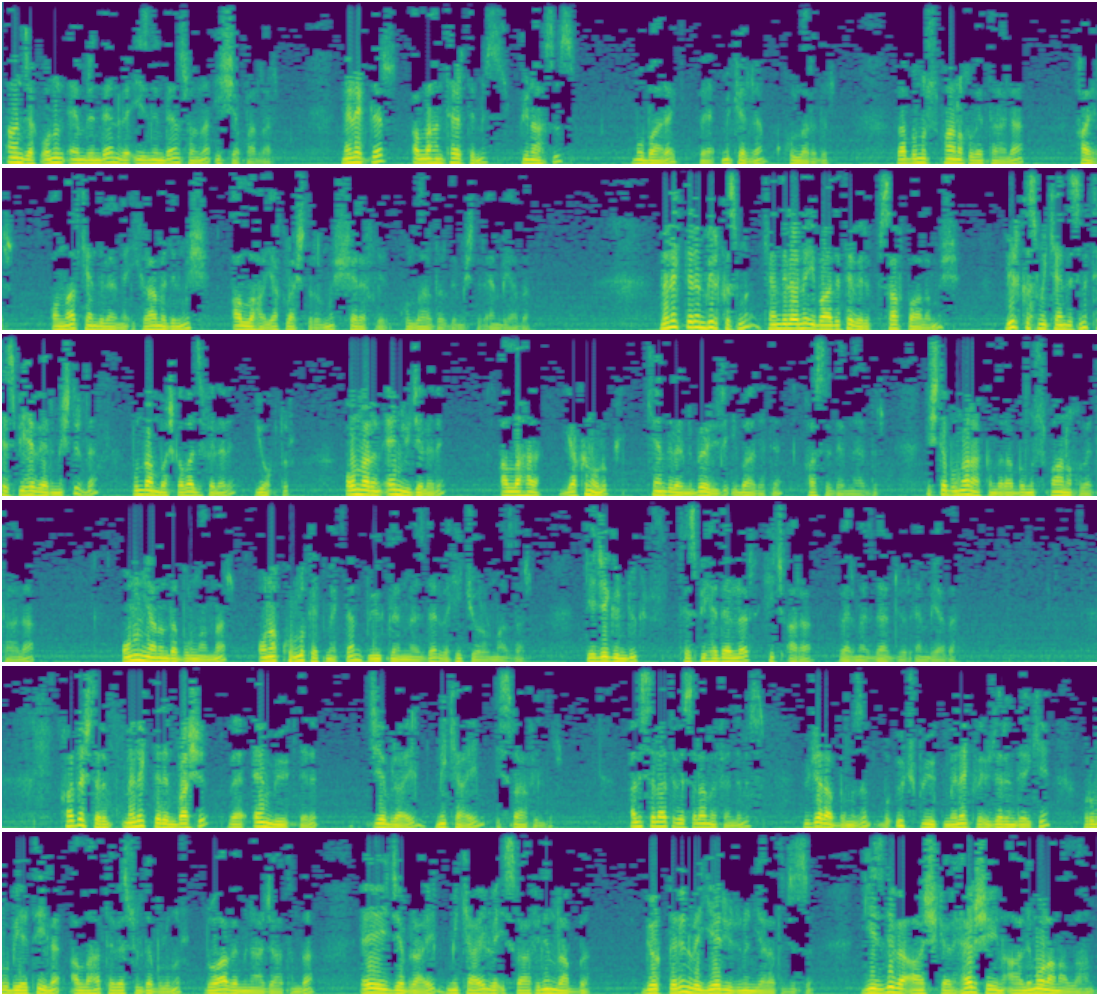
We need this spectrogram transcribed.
Ancak onun emrinden ve izninden sonra iş yaparlar. Melekler Allah'ın tertemiz, günahsız, mübarek ve mükerrem kullarıdır. Rabbimiz Subhanahu ve Teala hayır onlar kendilerine ikram edilmiş Allah'a yaklaştırılmış şerefli kullardır demiştir Enbiya'da. Meleklerin bir kısmı kendilerine ibadete verip saf bağlamış, bir kısmı kendisini tesbihe vermiştir de bundan başka vazifeleri yoktur. Onların en yüceleri Allah'a yakın olup kendilerini böylece ibadete hasredenlerdir. İşte bunlar hakkında Rabbimiz Subhanahu ve Teala onun yanında bulunanlar ona kulluk etmekten büyüklenmezler ve hiç yorulmazlar. Gece gündüz tesbih ederler, hiç ara vermezler diyor Enbiya'da. Kardeşlerim, meleklerin başı ve en büyükleri Cebrail, Mikail, İsrafil'dir. Aleyhissalatü vesselam Efendimiz Yüce Rabbimizin bu üç büyük melek ve üzerindeki rububiyetiyle Allah'a tevessülde bulunur. Dua ve münacatında Ey Cebrail, Mikail ve İsrafil'in Rabbi, göklerin ve yeryüzünün yaratıcısı, gizli ve aşikar her şeyin alimi olan Allah'ım,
